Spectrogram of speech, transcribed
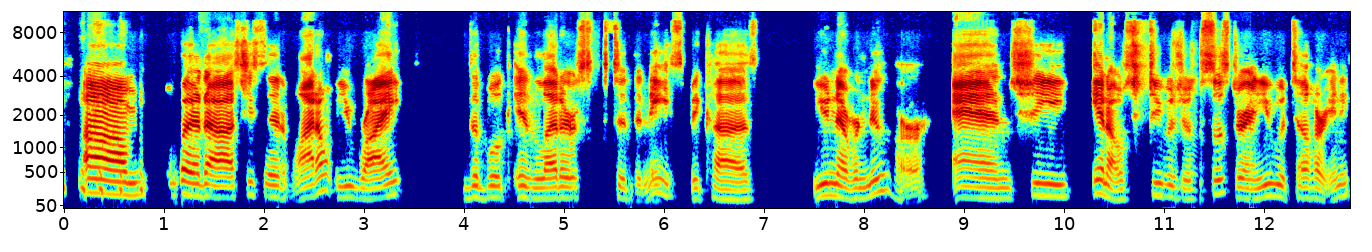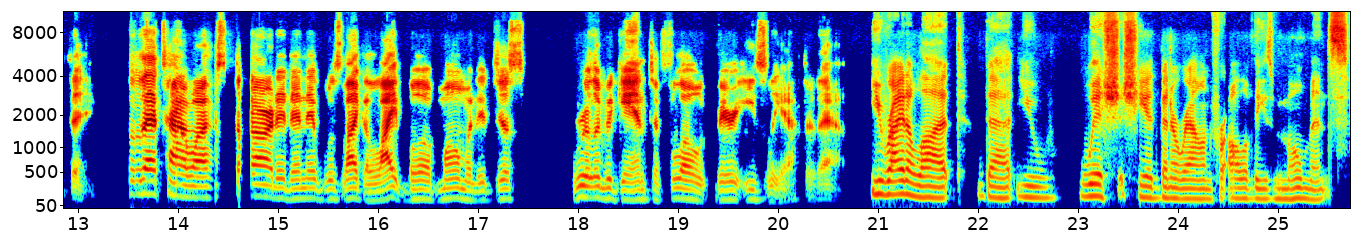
Um, but uh, she said, why don't you write the book in letters to Denise? Because you never knew her. And she you know she was your sister and you would tell her anything. So that's how i started. And it was like a light bulb moment. It just really began to flow very easily after that. You write a lot that you wish she had been around for all of these moments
